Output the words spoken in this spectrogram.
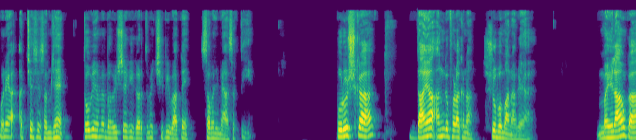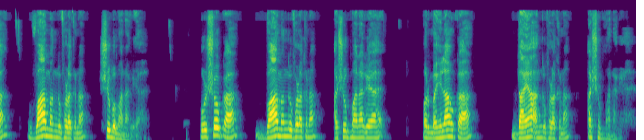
उन्हें अच्छे से समझें तो भी हमें भविष्य की गर्त में छिपी बातें समझ में आ सकती हैं। पुरुष का दाया अंग फड़कना शुभ माना गया है। महिलाओं का वाम अंग फड़कना शुभ माना गया है। पुरुषों का वाम अंग फड़कना अशुभ माना गया है। और महिलाओं का दाया अंग फड़कना अशुभ माना गया है।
